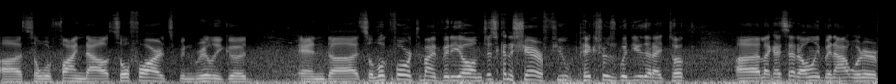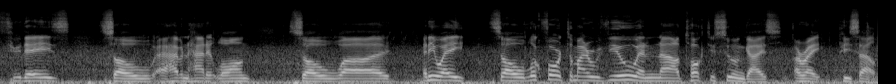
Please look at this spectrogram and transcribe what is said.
Uh, so we'll find out. So far, it's been really good, and uh, so look forward to my video. I'm just gonna share a few pictures with you that I took. Uh, like I said, I've only been out with her a few days, so I haven't had it long. So anyway, so look forward to my review, and I'll talk to you soon, guys. All right, peace out.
